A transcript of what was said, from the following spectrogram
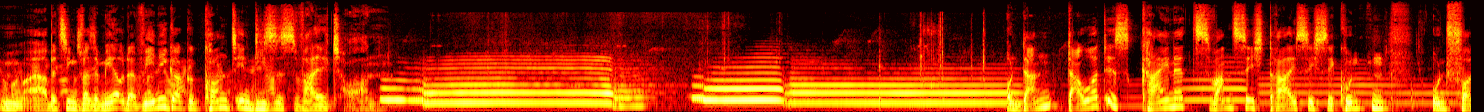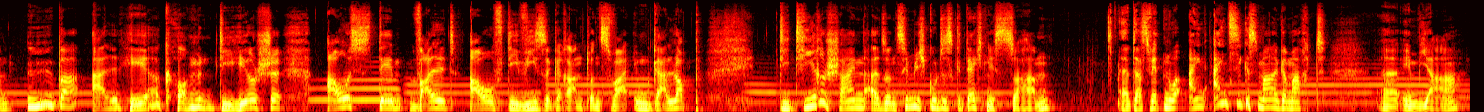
äh, beziehungsweise mehr oder weniger gekonnt in dieses Waldhorn. Und dann dauert es keine 20, 30 Sekunden und von überall her kommen die Hirsche aus dem Wald auf die Wiese gerannt und zwar im Galopp. Die Tiere scheinen also ein ziemlich gutes Gedächtnis zu haben. Äh, das wird nur ein einziges Mal gemacht äh, im Jahr.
